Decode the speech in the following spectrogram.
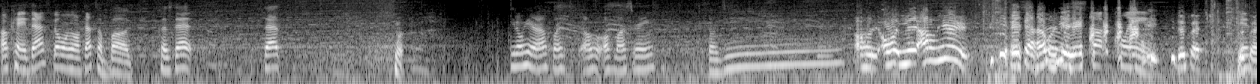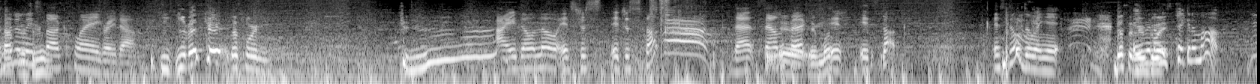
Okay, that's going off. That's a bug. Cause that, that. What? You don't hear off my off off my screen. Go dee. Oh, oh yeah, I don't hear it. It's yeah, I don't hear literally it. stuck playing. That's that. That's It's that literally stuck playing right now. Yeah, that's good. That's funny. I don't know. It's just it just stuck. Ah! That sound Yeah, effect. it It it stuck. It's still doing it, That's a new even though he's picking him up.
